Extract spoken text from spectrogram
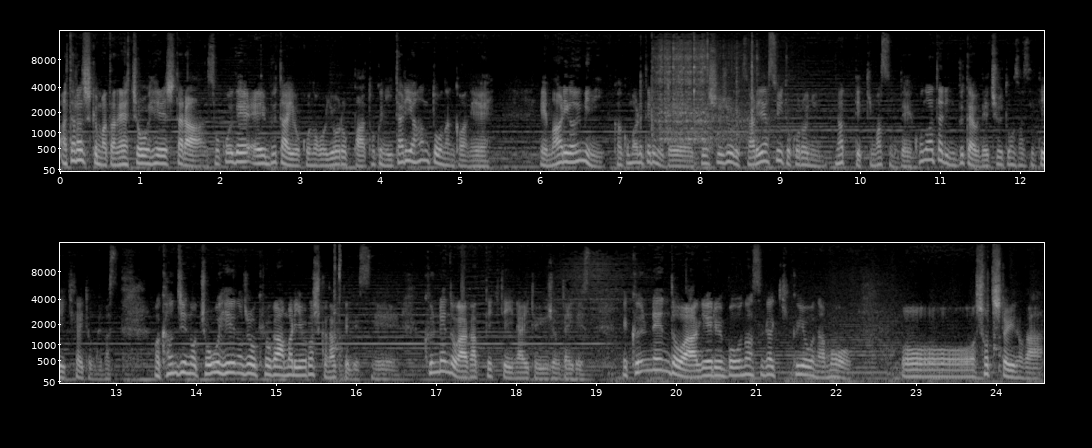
新しくまたね、徴兵したら、そこで部隊をこのヨーロッパ、特にイタリア半島なんかはね、周りが海に囲まれてるので、空襲上陸されやすいところになってきますので、この辺りに部隊をね、駐屯させていきたいと思います。まあ、肝心の徴兵の状況があまりよろしくなくてですね、訓練度が上がってきていないという状態です。訓練度を上げるボーナスが効くようなもう、処置というのが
